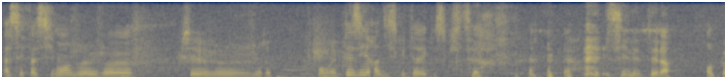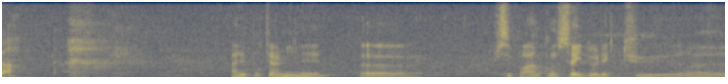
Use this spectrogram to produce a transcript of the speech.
assez facilement. Je, je, je, je- prendrais plaisir à discuter avec le sculpteur s'il était là encore. Allez, pour terminer, euh, je sais pas, un conseil de lecture, euh,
